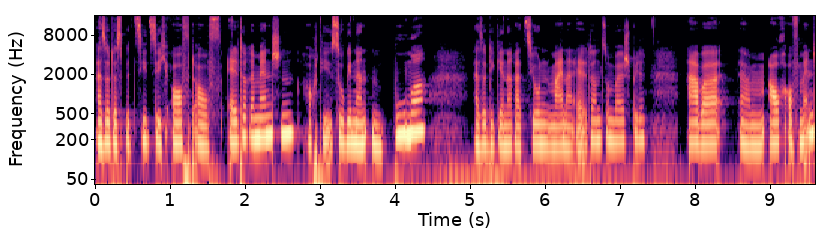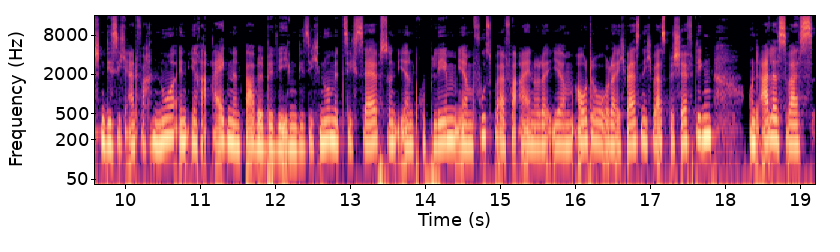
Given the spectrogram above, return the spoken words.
Also das bezieht sich oft auf ältere Menschen, auch die sogenannten Boomer, also die Generation meiner Eltern zum Beispiel aber ähm, auch auf Menschen, die sich einfach nur in ihrer eigenen Bubble bewegen, die sich nur mit sich selbst und ihren Problemen, ihrem Fußballverein oder ihrem Auto oder ich weiß nicht was beschäftigen und alles, was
